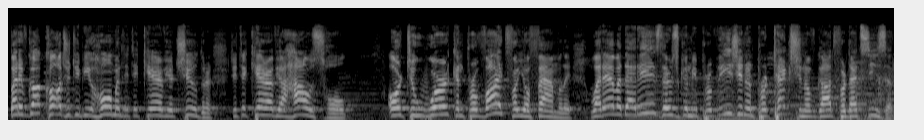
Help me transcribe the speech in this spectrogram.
But if God called you to be home and to take care of your children, to take care of your household, or to work and provide for your family. Whatever that is, there's going to be provision and protection of God for that season.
